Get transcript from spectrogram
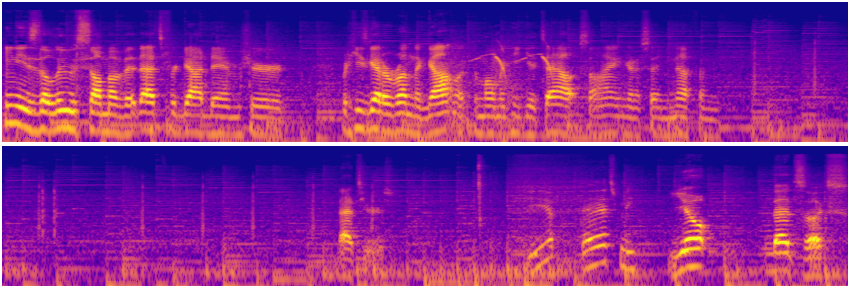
he needs to lose some of it, that's for goddamn sure. But he's got to run the gauntlet the moment he gets out, so I ain't gonna say nothing. That's yours. Yep. That's me. Yup, that sucks.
